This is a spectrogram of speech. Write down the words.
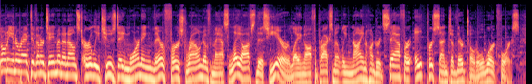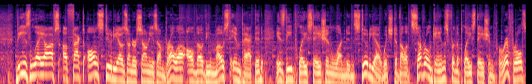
Sony Interactive Entertainment announced early Tuesday morning their first round of mass layoffs this year, laying off approximately 900 staff or 8% of their total workforce. These layoffs affect all studios under Sony's umbrella, although the most impacted is the PlayStation London studio, which developed several games for the PlayStation peripherals,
